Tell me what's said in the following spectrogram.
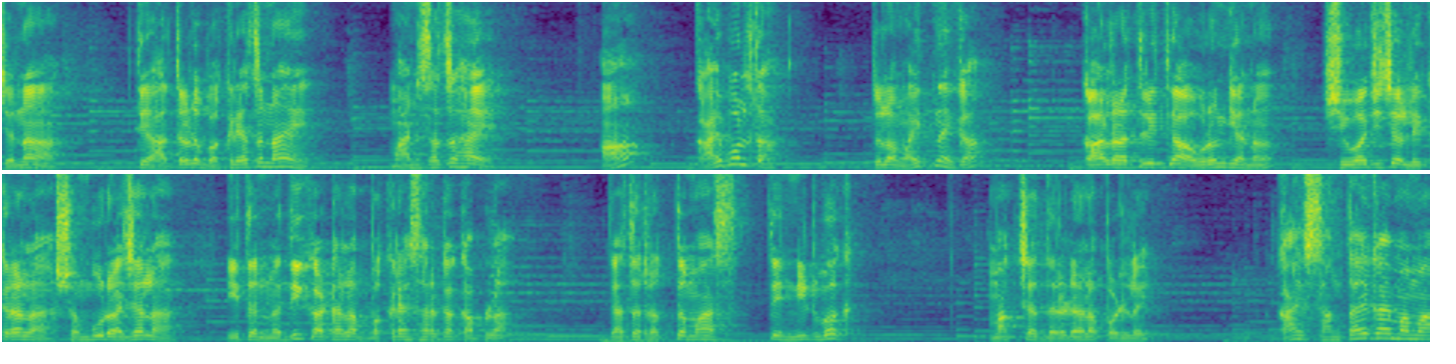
जना ते आतड बकऱ्याचं नाही माणसाचं आहे आ? काय बोलता? तुला माहीत नाही का? काल रात्री त्या औरंग्यानं शिवाजीच्या लेकराला शंभू राजाला इथं नदी काठाला बकऱ्यासारखा कापला. त्याचं रक्तमास ते नीट बघ. मागच्या दरड्याला पडलंय. काय सांगताय काय मामा?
